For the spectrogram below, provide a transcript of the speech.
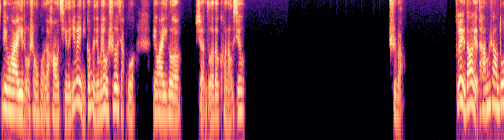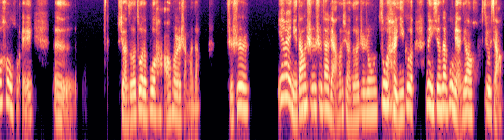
另外一种生活的好奇了，因为你根本就没有设想过另外一个选择的可能性，是吧？所以倒也谈不上多后悔，呃，选择做的不好或者什么的，只是因为你当时是在两个选择之中做了一个，内心在不免就要就想，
